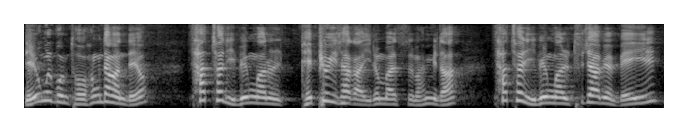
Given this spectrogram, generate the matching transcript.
내용을 보면 더 황당한데요. 4,200만 원을 대표이사가 이런 말씀을 합니다. 4,200만 원을 투자하면 매일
